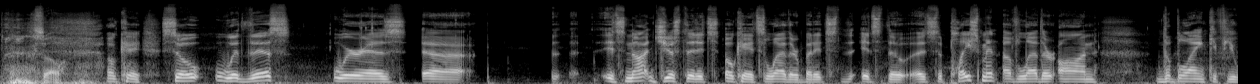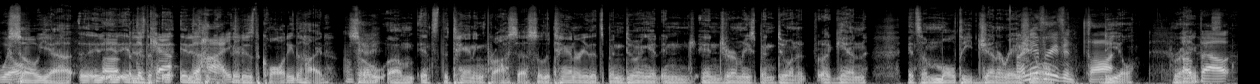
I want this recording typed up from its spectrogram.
so Okay, so with this, whereas uh, it's not just that it's okay, it's leather, but it's the, it's the it's the placement of leather on the blank, if you will. So yeah, it, Uh, it is the, it is the the, it is the quality of the hide. Okay. So um, it's the tanning process. So the tannery that's been doing it in in Germany's been doing it again. It's a multi generational. I never even thought deal, right? about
